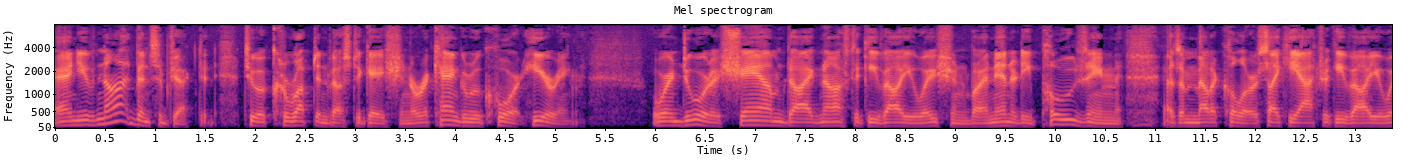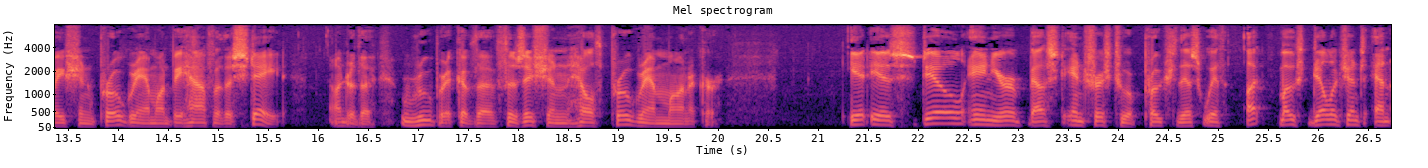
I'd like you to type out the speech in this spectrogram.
and you've not been subjected to a corrupt investigation or a kangaroo court hearing, or endured a sham diagnostic evaluation by an entity posing as a medical or psychiatric evaluation program on behalf of the state under the rubric of the Physician Health Program moniker. It is still in your best interest to approach this with utmost diligence and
